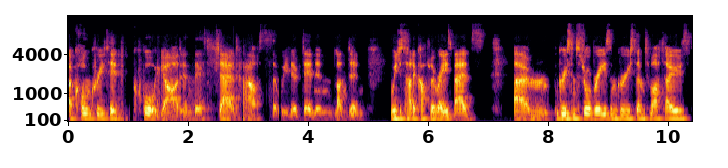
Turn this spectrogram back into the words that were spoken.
a concreted courtyard in this shared house that we lived in in London. We just had a couple of raised beds, um, grew some strawberries and grew some tomatoes,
